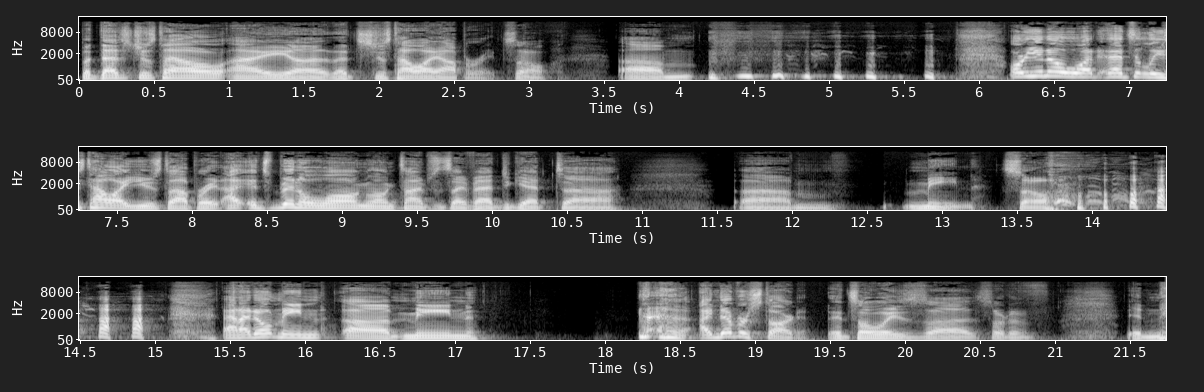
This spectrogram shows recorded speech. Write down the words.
but that's just how I uh, that's just how I operate. So, um, or you know what? That's at least how I used to operate. I, it's been a long, long time since I've had to get uh, um, mean. So, and I don't mean uh, mean. I never started. It's always uh, sort of in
